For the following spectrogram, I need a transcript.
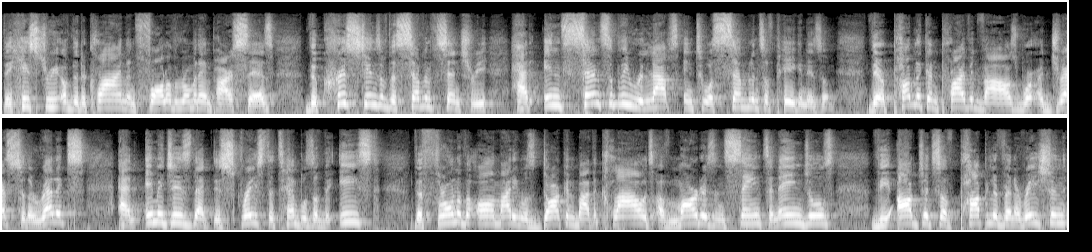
The History of the Decline and Fall of the Roman Empire, says the Christians of the 7th century had insensibly relapsed into a semblance of paganism. Their public and private vows were addressed to the relics and images that disgraced the temples of the East. The throne of the Almighty was darkened by the clouds of martyrs and saints and angels, the objects of popular veneration,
